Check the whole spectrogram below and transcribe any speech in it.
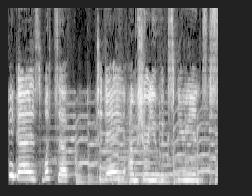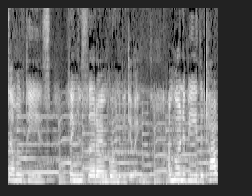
Hey guys, what's up? Today, I'm sure you've experienced some of these things that I'm going to be doing. I'm going to be the top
